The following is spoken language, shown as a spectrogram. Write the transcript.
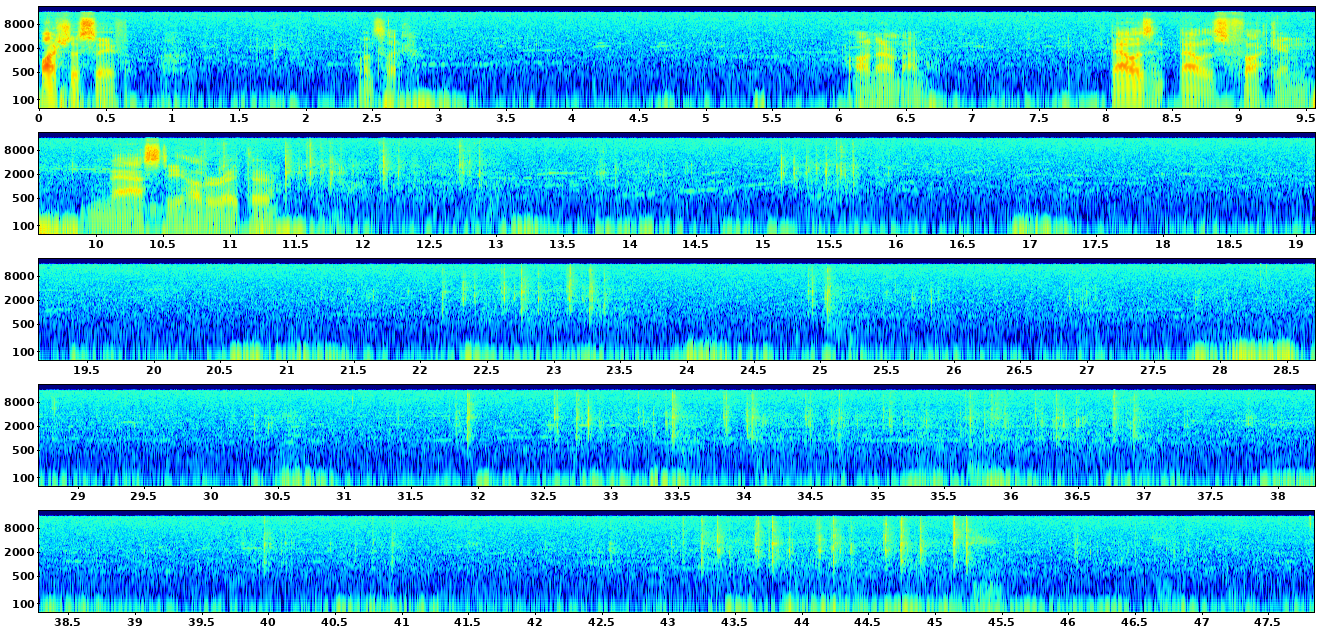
Watch this save. One sec. Oh, never mind. That wasn't. That was fucking nasty hover right there.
